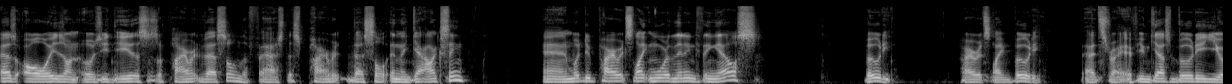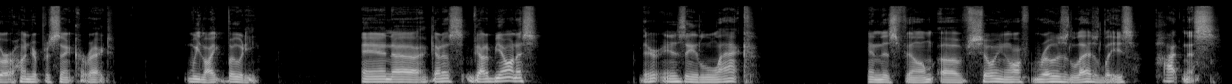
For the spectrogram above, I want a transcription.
as always on OZD, this is a pirate vessel, the fastest pirate vessel in the galaxy. And what do pirates like more than anything else? Booty. Pirates like booty. That's right. If you guess booty, you are 100% correct. We like booty. And uh, gotta gotta be honest, there is a lack in this film of showing off Rose Leslie's hotness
